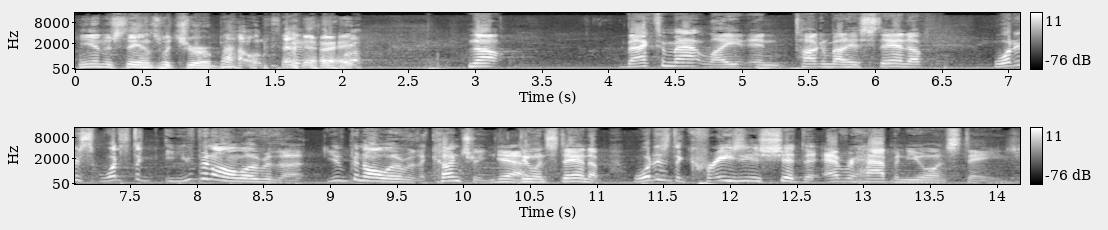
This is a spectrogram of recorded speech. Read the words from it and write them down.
he understands what you're about. Right. Now, back to Matt Light and talking about his stand up. What is what's the you've been all over the you've been all over the country Yeah. doing stand up. What is the craziest shit that ever happened to you on stage?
